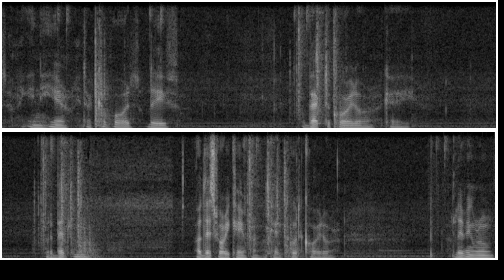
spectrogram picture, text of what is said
Something in here. Enter cupboard. Leave. Go back to corridor. Okay. Go to bedroom. Oh, that's where he came from. Okay, go to corridor. Living room.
